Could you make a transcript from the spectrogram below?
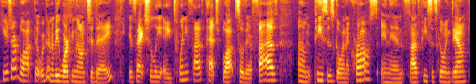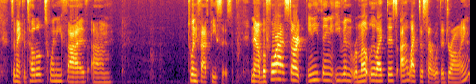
Here's our block that we're going to be working on today. It's actually a 25 patch block, so there are five um, pieces going across and then five pieces going down to make a total 25 um, 25 pieces. Now, before I start anything even remotely like this, I like to start with a drawing.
